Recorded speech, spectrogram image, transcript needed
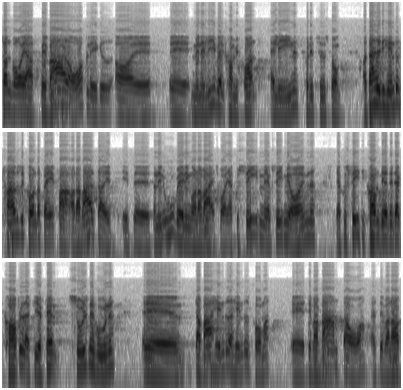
sådan hvor jeg bevarede overblikket, og, øh, øh, men alligevel kom i front alene på det tidspunkt. Og der havde de hentet 30 sekunder bagfra, og der var altså et, et, øh, sådan en uvending undervejs, hvor jeg kunne se dem, jeg kunne se dem i øjnene. Jeg kunne se, at de kom der, det der kobbel af 4-5 sultne hunde, øh, der bare hentede og hentede på mig. Øh, det var varmt derovre, altså det var nok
